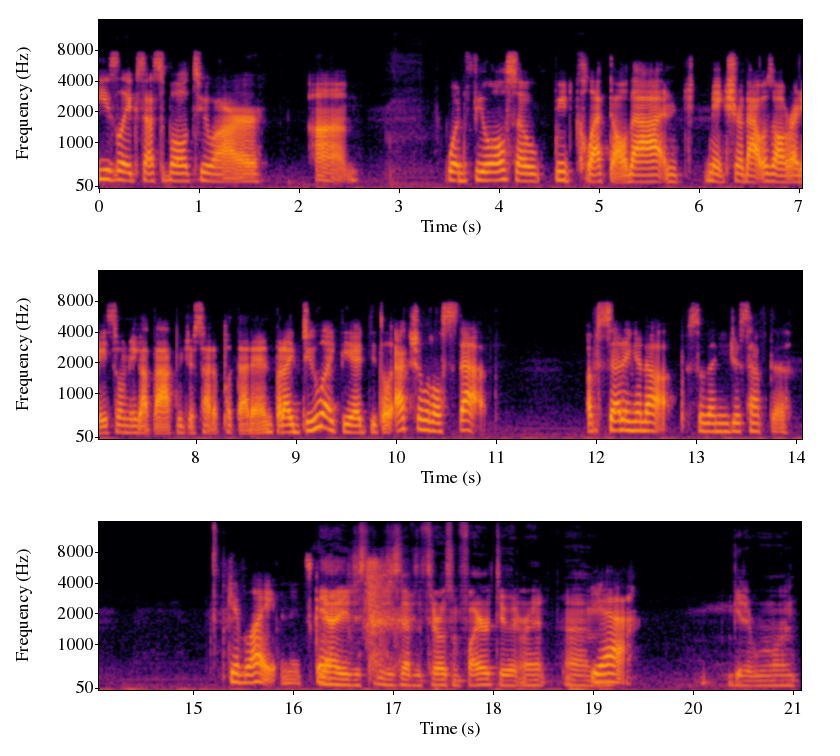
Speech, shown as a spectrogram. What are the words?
easily accessible to our um, wood fuel. So we'd collect all that and make sure that was all ready. So when we got back, we just had to put that in. But I do like the idea, the extra little step of setting it up. So then you just have to give light and it's good. Yeah, you just you just have to throw some fire to it, right? Um, Yeah. get it roaring.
